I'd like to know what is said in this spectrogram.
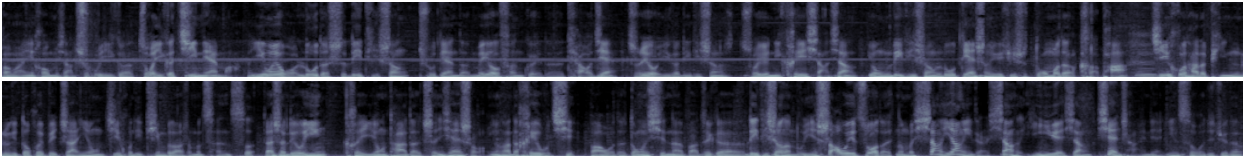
混完以后，我们想出一个做一个纪念嘛。因为我录的是立体声，书店的没有分轨的条件，只有一个立体声，所以你可以想象用立体声录电声乐器是多么的可怕，几乎它的。频率都会被占用，几乎你听不到什么层次。但是刘英可以用他的神仙手，用他的黑武器，把我的东西呢，把这个立体声的录音稍微做的那么像样一点，像音乐，像现场一点。因此，我就觉得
